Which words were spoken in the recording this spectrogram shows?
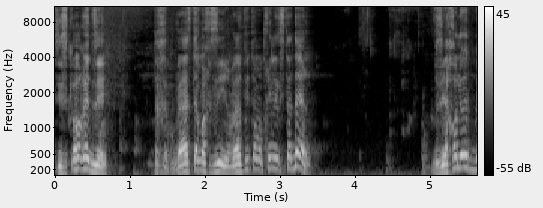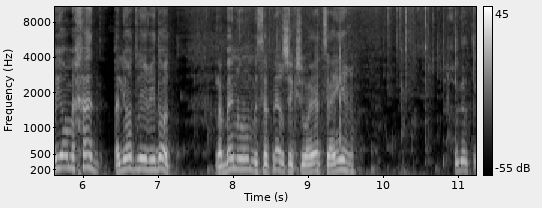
תזכור את זה. ואז אתה מחזיר, ואז פתאום מתחיל להסתדר. וזה יכול להיות ביום אחד, עליות וירידות. רבנו מספר שכשהוא היה צעיר, יכול להיות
